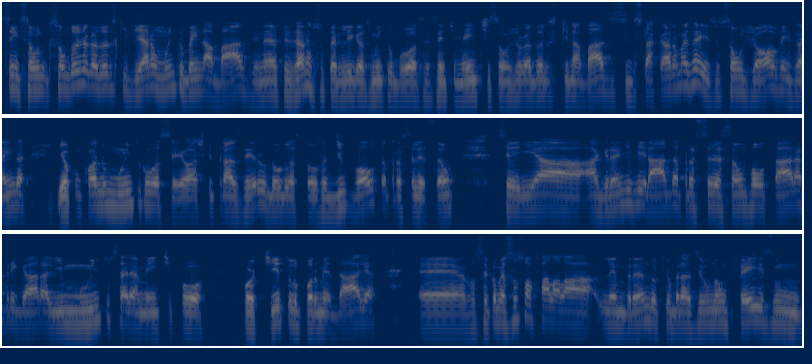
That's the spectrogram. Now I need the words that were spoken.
Sim, são, são dois jogadores que vieram muito bem da base, né? Fizeram Superligas muito boas recentemente. São jogadores que na base se destacaram, mas é isso, são jovens ainda. E eu concordo muito com você. Eu acho que trazer o Douglas Souza de volta para a seleção seria a grande virada para a seleção voltar a brigar ali muito seriamente por, por título, por medalha. É, você começou sua fala lá lembrando que o Brasil não fez um,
